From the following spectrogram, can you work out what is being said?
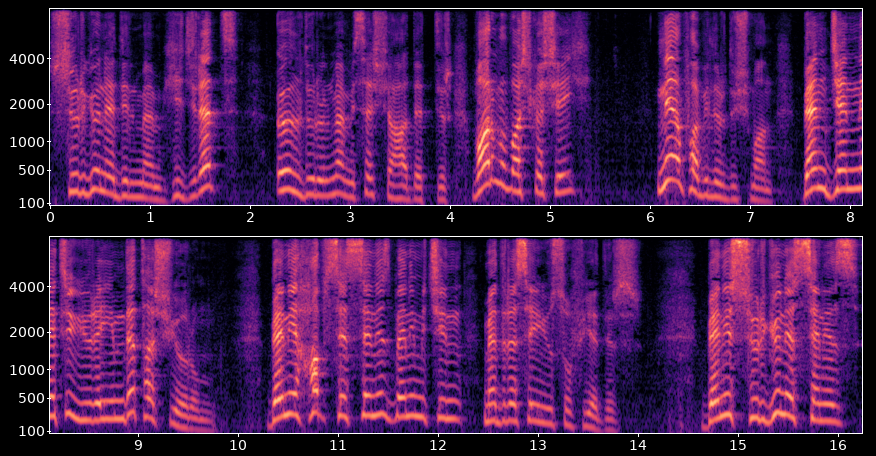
sürgün edilmem hicret, öldürülmem ise şehadettir. Var mı başka şey? Ne yapabilir düşman? Ben cenneti yüreğimde taşıyorum. Beni hapsetseniz benim için medrese-i Yusufiye'dir. Beni sürgün etseniz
